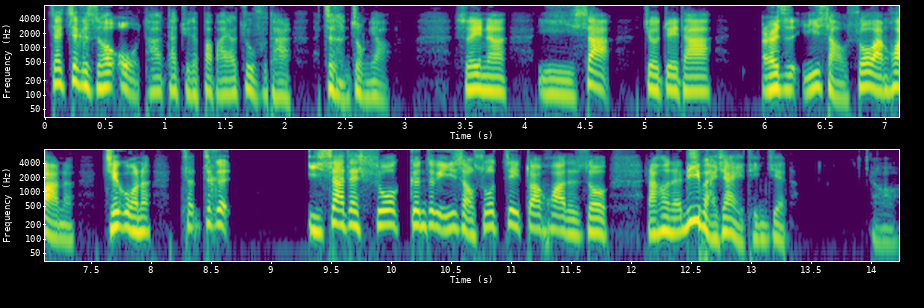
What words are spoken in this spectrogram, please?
在这个时候，哦，他他觉得爸爸要祝福他，这很重要，所以呢，以撒就对他儿子以扫说完话呢，结果呢，他这个以撒在说跟这个以扫说这段话的时候，然后呢，利百加也听见了。啊，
